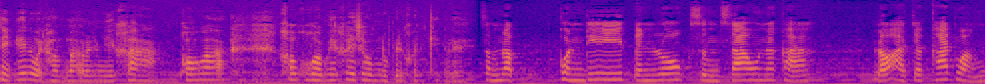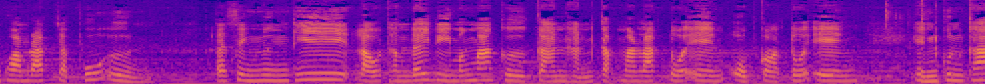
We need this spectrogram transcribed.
สิ่งที่หนูทำมามันมีค่า เพราะว่าครอบครัวไม่เคยชมหนูเป็นคนเก่งเลยสำหรับคนที่เป็นโรคซึมเศร้านะคะ เราอาจจะคาดหวังความรักจากผู้อื่น แต่สิ่งหนึ่งที่เราทำได้ดีมาก ๆ คือการหันกลับมารักตัวเองอบกอดตัวเอง เห็นคุณค่า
